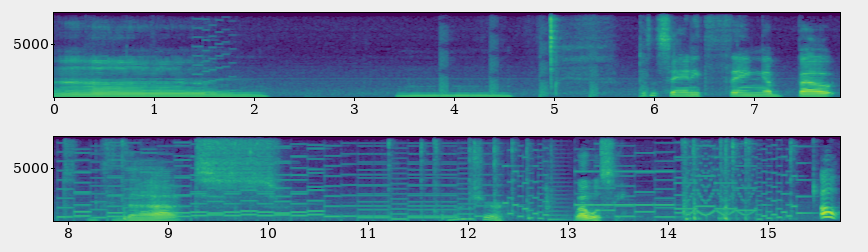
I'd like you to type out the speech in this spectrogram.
Um, mm, doesn't say anything about that. Sure. Well, we'll see. Oh,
